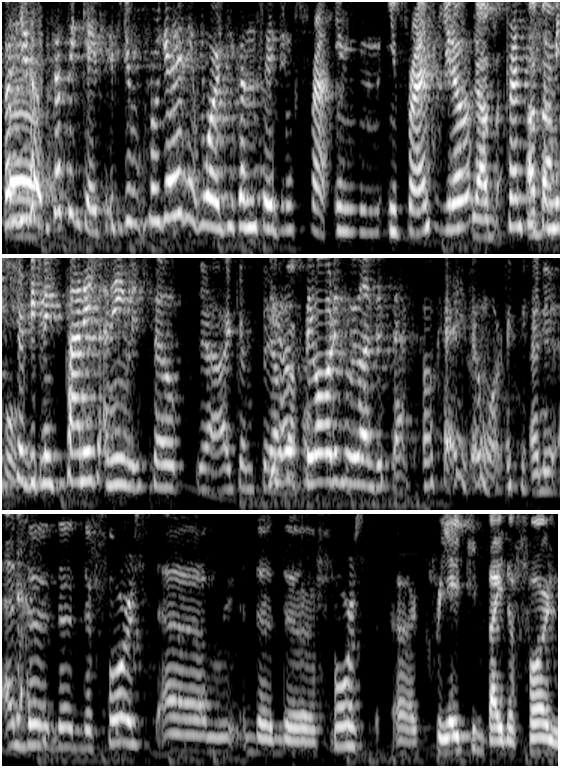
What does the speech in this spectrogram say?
but uh, you know, just in case, if you forget any words, you can say it in French. In, in French, you know, yeah, French is a mixture between Spanish and English, so yeah, I can say you know, the audience will understand. Okay, don't worry. And and the the, the force um, the the force uh, created by the foil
